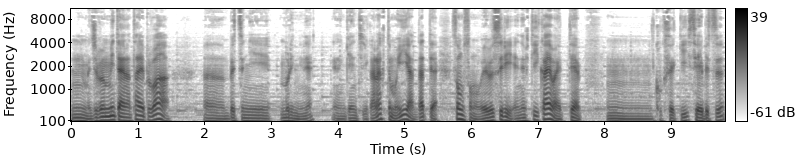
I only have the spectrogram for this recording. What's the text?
うん、自分みたいなタイプは、うん、別に無理にね現地行かなくてもいいや。だってそもそも Web3NFT 界隈ってうん国籍性別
